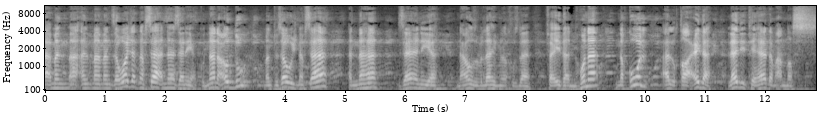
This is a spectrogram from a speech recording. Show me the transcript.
من, من زوجت نفسها أنها زانية. كنا نعد من تزوج نفسها أنها زانية نعوذ بالله من الخزلان. فإذا هنا نقول القاعدة لا اجتهاد مع النص.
